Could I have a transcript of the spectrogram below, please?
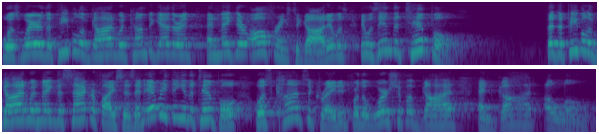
was where the people of God would come together and, and make their offerings to God. It was, it was in the temple that the people of God would make the sacrifices, and everything in the temple was consecrated for the worship of God and God alone.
